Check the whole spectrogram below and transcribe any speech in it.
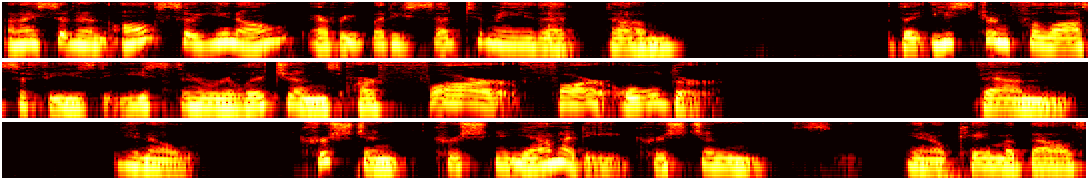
And I said, and also, you know, everybody said to me that, um, the Eastern philosophies, the Eastern religions are far, far older than, you know, Christian, Christianity, Christians, you know, came about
